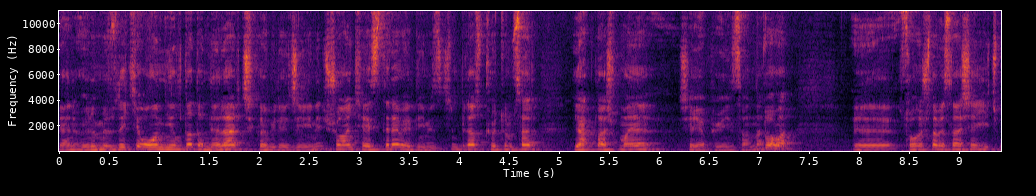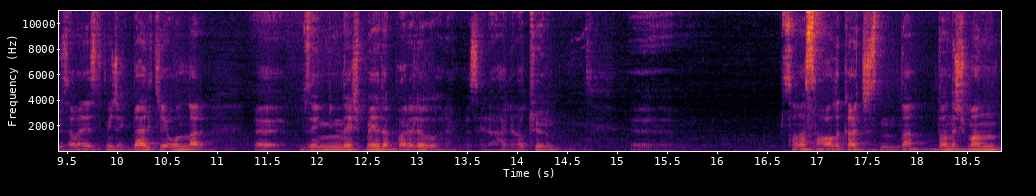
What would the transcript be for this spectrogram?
Yani önümüzdeki 10 yılda da neler çıkabileceğini şu an kestiremediğimiz için biraz kötümser yaklaşmaya şey yapıyor insanlar Doğru. ama e, sonuçta mesela şey hiçbir zaman eskimeyecek. Belki onlar e, zenginleşmeye de paralel olarak mesela hani atıyorum e, sana sağlık açısından danışman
